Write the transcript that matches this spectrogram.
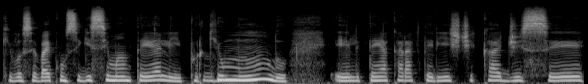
que você vai conseguir se manter ali, porque uhum. o mundo ele tem a característica de ser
